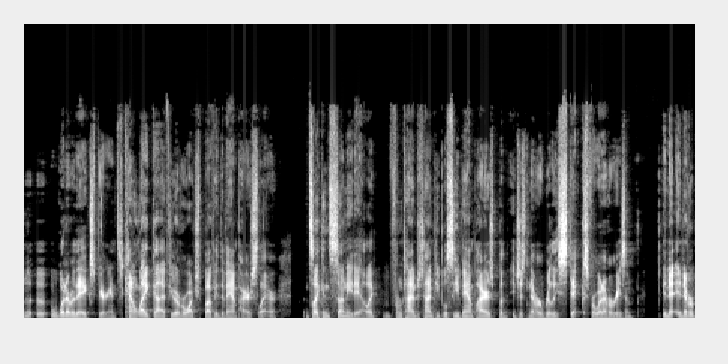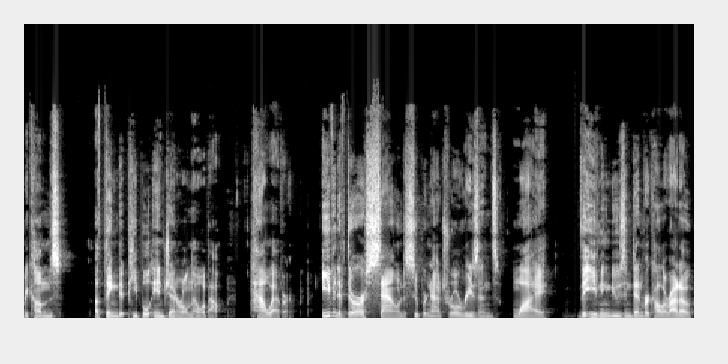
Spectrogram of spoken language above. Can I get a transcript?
uh, uh, whatever they experienced. Kind of like uh, if you ever watched Buffy the Vampire Slayer. It's like in Sunnydale. Like from time to time, people see vampires, but it just never really sticks for whatever reason. It, it never becomes a thing that people in general know about. However, even if there are sound supernatural reasons why the evening news in Denver, Colorado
